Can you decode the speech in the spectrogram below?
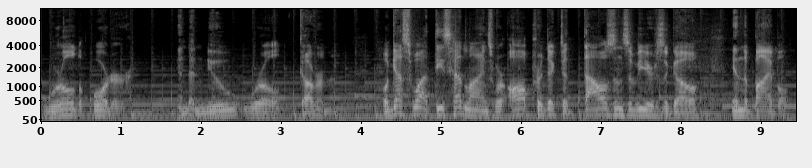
world order and a new world government. Well, guess what? These headlines were all predicted thousands of years ago in the Bible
